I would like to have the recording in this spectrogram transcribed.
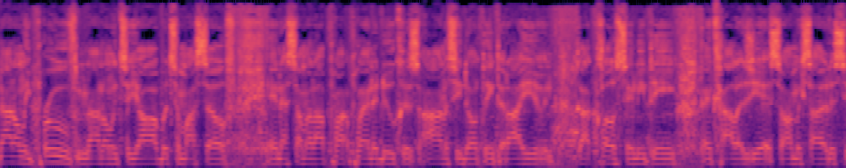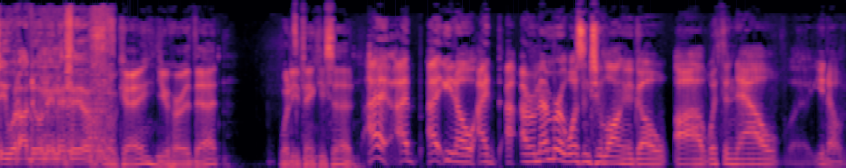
not only prove, not only to y'all, but to myself. And that's something I pl- plan to do because I honestly don't think that I even got close to anything in college yet. So I'm excited to see what I do in the NFL. Okay, you heard that. What do you think he said? I, I, I, you know, I, I remember it wasn't too long ago uh, with the now, uh, you know,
